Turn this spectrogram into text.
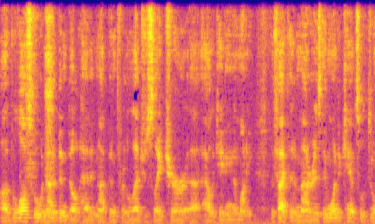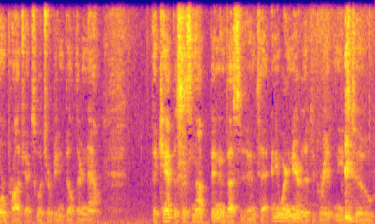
uh, the law school would not have been built had it not been for the legislature uh, allocating the money. The fact of the matter is, they wanted to cancel dorm projects, which are being built there now. The campus has not been invested into anywhere near the degree it needs to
